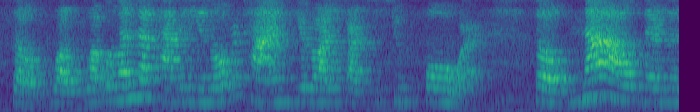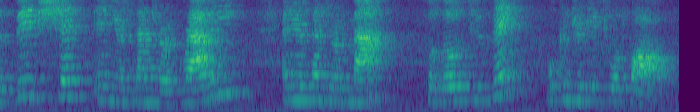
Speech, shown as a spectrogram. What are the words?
So what, what will end up happening is over time, your body starts to stoop forward. So now there's a big shift in your center of gravity and your center of mass. So those two things will contribute to a fall.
